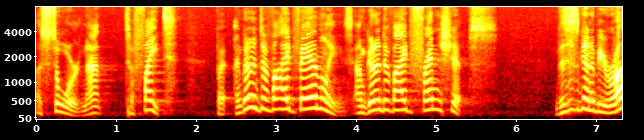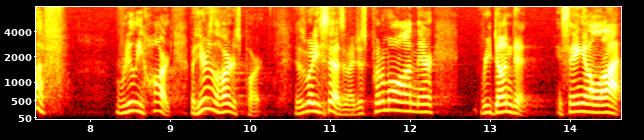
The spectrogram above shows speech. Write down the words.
a sword, not to fight. But I'm going to divide families. I'm going to divide friendships. This is going to be rough, really hard. But here's the hardest part. This is what he says, and I just put them all on there redundant. He's saying it a lot.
